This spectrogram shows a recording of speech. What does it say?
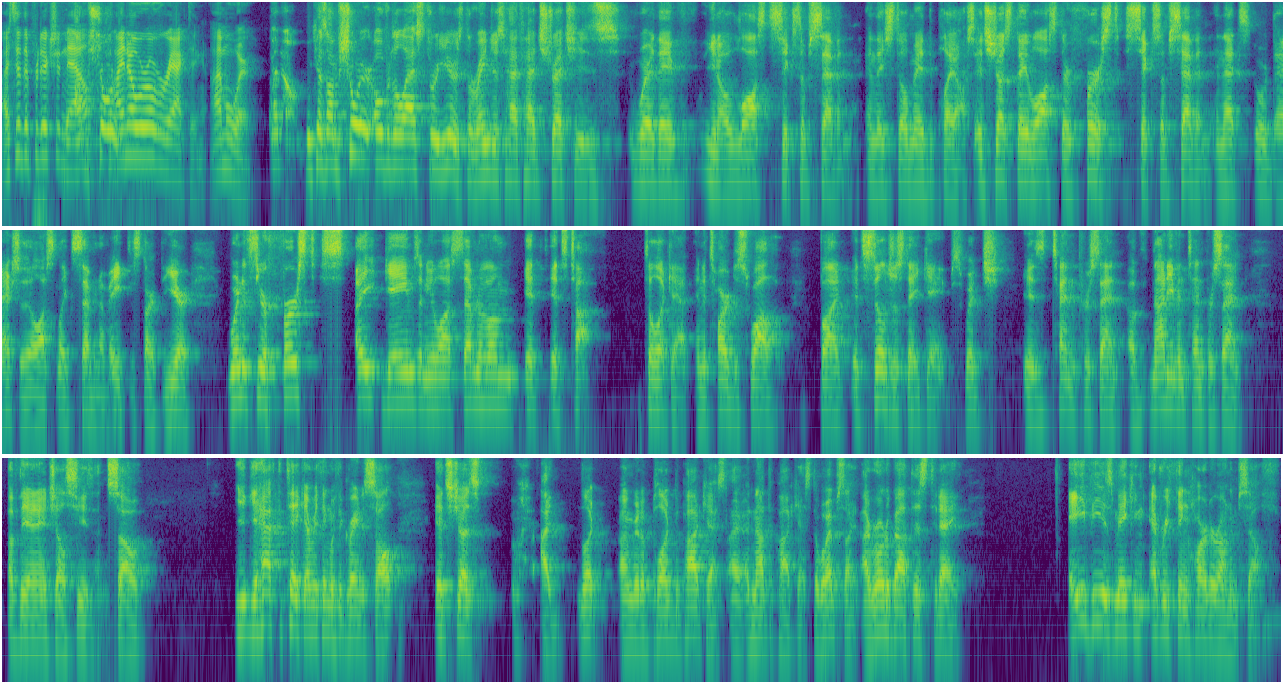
I said the prediction now. Sure- I know we're overreacting. I'm aware. I know because I'm sure over the last three years the Rangers have had stretches where they've you know lost six of seven and they still made the playoffs. It's just they lost their first six of seven and that's or they actually they lost like seven of eight to start the year. When it's your first eight games and you lost seven of them, it, it's tough to look at and it's hard to swallow. But it's still just eight games, which is 10% of not even 10% of the NHL season. So you, you have to take everything with a grain of salt. It's just I look, I'm going to plug the podcast, I, not the podcast, the website. I wrote about this today. AV is making everything harder on himself.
